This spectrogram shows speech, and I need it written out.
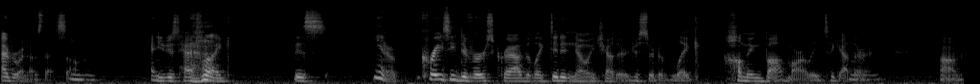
everyone knows that song, and you just had like this, you know, crazy diverse crowd that like didn't know each other, just sort of like humming Bob Marley together. Um,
